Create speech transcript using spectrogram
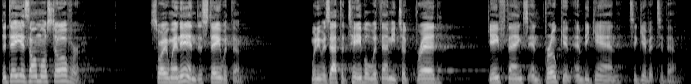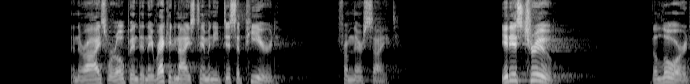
The day is almost over. So I went in to stay with them. When he was at the table with them, he took bread gave thanks, and broke it and began to give it to them. Then their eyes were opened and they recognized him, and he disappeared from their sight. It is true, the Lord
